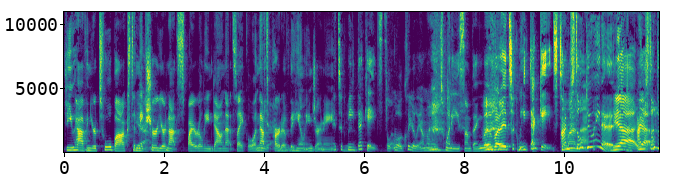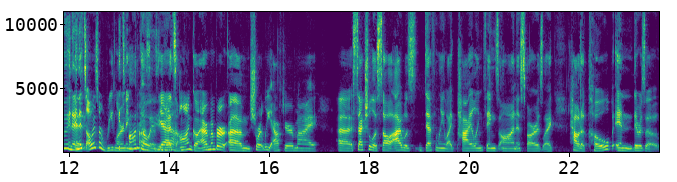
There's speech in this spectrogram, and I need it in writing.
do you have in your toolbox to Yeah. make sure you're not spiraling down that cycle and that's Yeah. part of the healing journey it took me decades to well clearly I'm only 20 something but, but it took me decades to i'm learn still that. doing it Yeah, i'm yeah. still doing it and it's always a relearning It's ongoing, process. Yeah, it's ongoing. I remember um, shortly after my uh, sexual assault, I was definitely like piling things on as far as like how to cope, and there was a,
